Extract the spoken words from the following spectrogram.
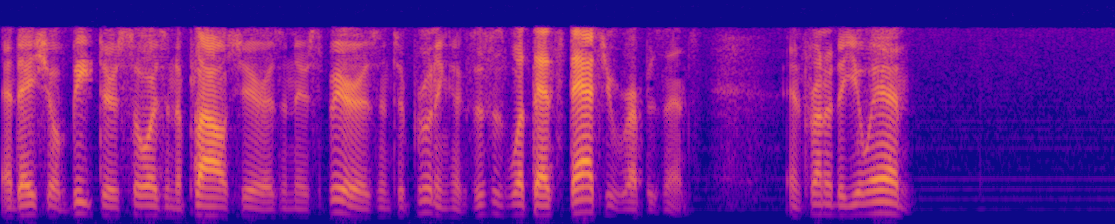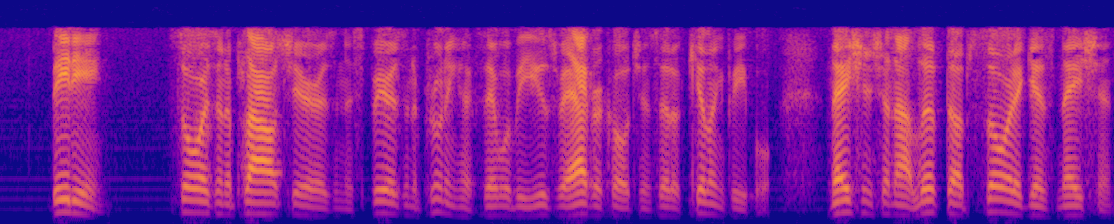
And they shall beat their swords into plowshares and their spears into pruning hooks. This is what that statue represents in front of the UN. Beating swords into plowshares and the spears into pruning hooks. They will be used for agriculture instead of killing people. Nation shall not lift up sword against nation,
